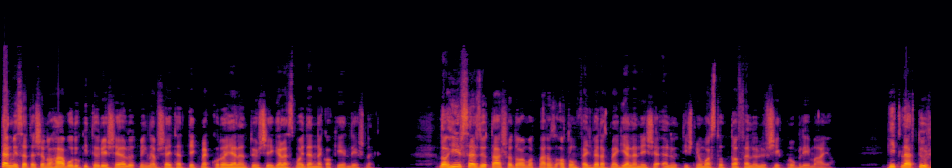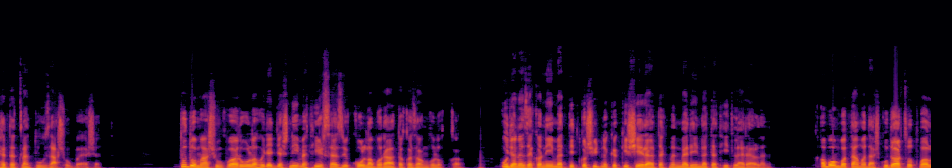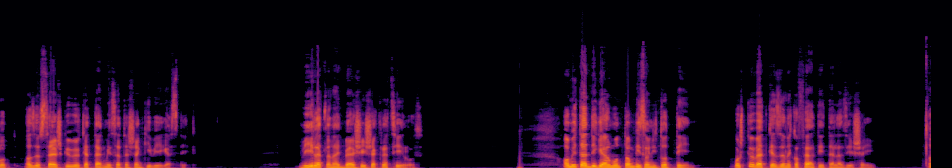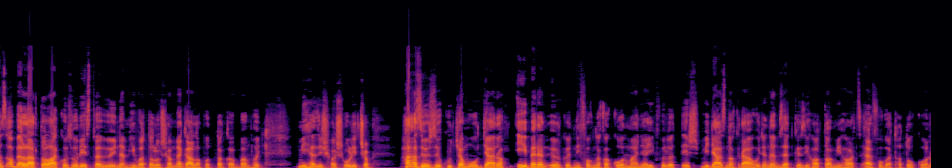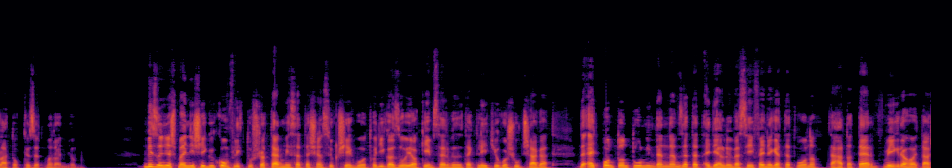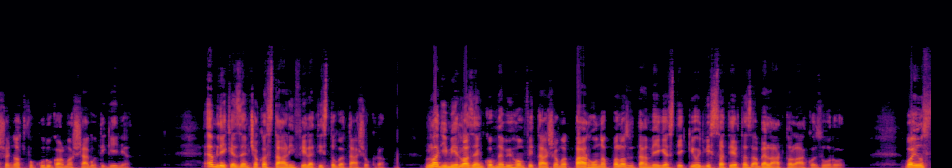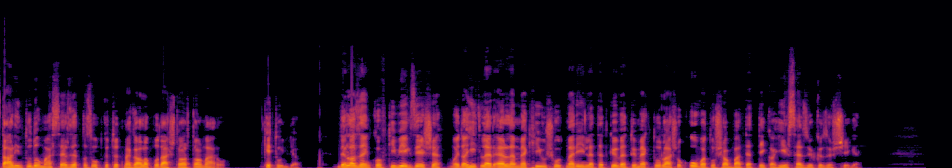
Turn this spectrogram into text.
Természetesen a háború kitörése előtt még nem sejthették, mekkora jelentősége lesz majd ennek a kérdésnek de a hírszerző társadalmat már az atomfegyverek megjelenése előtt is nyomasztotta a felelősség problémája. Hitler tűrhetetlen túlzásokba esett. Tudomásunk van róla, hogy egyes német hírszerzők kollaboráltak az angolokkal. Ugyanezek a német titkos ügynökök kíséreltek meg merényletet Hitler ellen. A bombatámadás kudarcot vallott, az összeesküvőket természetesen kivégezték. Véletlen egybeesésekre céloz? Amit eddig elmondtam, bizonyított tény. Most következzenek a feltételezéseim. Az Abellár találkozó résztvevői nem hivatalosan megállapodtak abban, hogy mihez is hasonlítsam, házőrző kutya módjára éberen őrködni fognak a kormányaik fölött, és vigyáznak rá, hogy a nemzetközi hatalmi harc elfogadható korlátok között maradjon. Bizonyos mennyiségű konfliktusra természetesen szükség volt, hogy igazolja a kémszervezetek létjogosultságát, de egy ponton túl minden nemzetet egyenlő veszély fenyegetett volna, tehát a terv végrehajtása nagyfokú rugalmasságot igényel. Emlékezzen csak a Stálin-féle tisztogatásokra. Vladimir Lazenkov nevű honfitársamat pár hónappal azután végezték ki, hogy visszatért az Abelár találkozóról. Vajon Stálin tudomást szerzett az ott kötött megállapodás tartalmáról? Ki tudja de Lazenkov kivégzése, majd a Hitler ellen meghiúsult merényletet követő megtorlások óvatosabbá tették a hírszerző közösséget.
